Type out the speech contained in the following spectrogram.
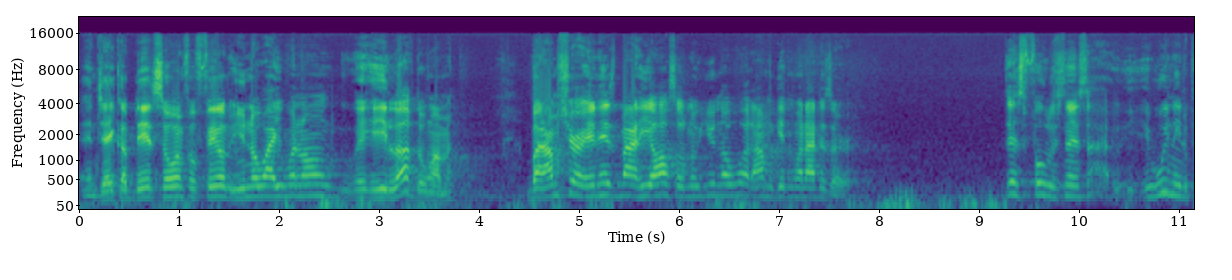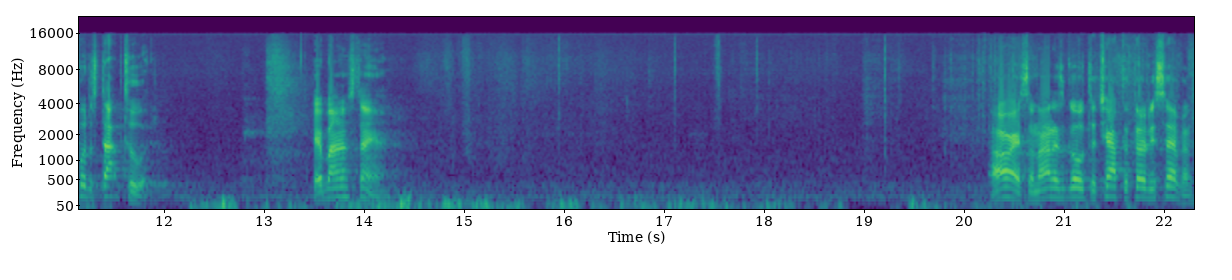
And Jacob did so and fulfilled. You know why he went on? He loved the woman. But I'm sure in his mind he also knew, you know what? I'm getting what I deserve this foolishness, we need to put a stop to it. Everybody understand? All right, so now let's go to chapter 37.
